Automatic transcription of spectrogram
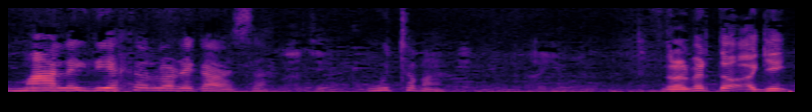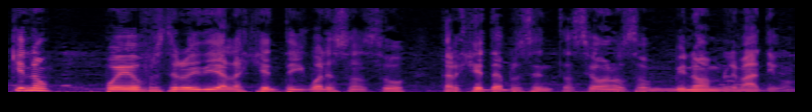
Más alegrías que dolores de cabeza, ¿Ah, mucho más. Don Alberto, aquí, ¿qué nos puede ofrecer hoy día a la gente y cuáles son sus tarjetas de presentación o son vinos emblemáticos?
